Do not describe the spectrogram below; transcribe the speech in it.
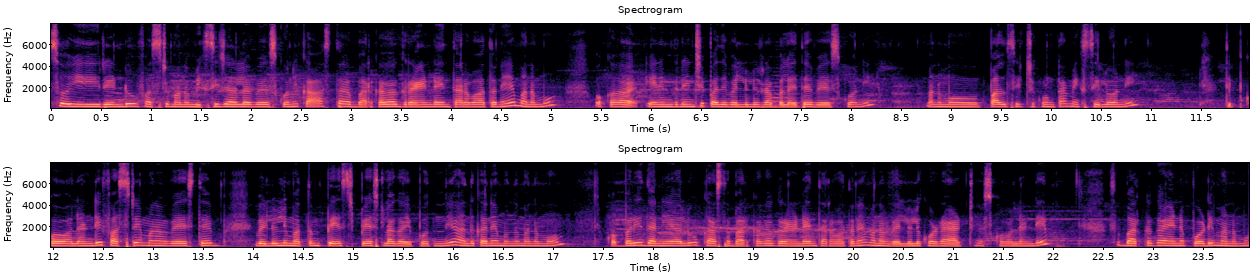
సో ఈ రెండు ఫస్ట్ మనం మిక్సీ జార్లో వేసుకొని కాస్త బరకగా గ్రైండ్ అయిన తర్వాతనే మనము ఒక ఎనిమిది నుంచి పది వెల్లుల్లి రబ్బలు అయితే వేసుకొని మనము పల్స్ ఇచ్చుకుంటా మిక్సీలోని తిప్పుకోవాలండి. ఫస్ట్ టైం మనం వేస్తే వెల్లుల్లి మొత్తం పేస్ట్ పేస్ట్ లాగా అయిపోతుంది. అందుకనే ముందు మనము కొబ్బరి ధనియాలు కాస్త బరకగా గ్రైండ్ అయిన తర్వాతనే మనం వెల్లుల్లి కూడా యాడ్ చేసుకోవాలండి. సో బరకగా అయిన పొడి మనము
